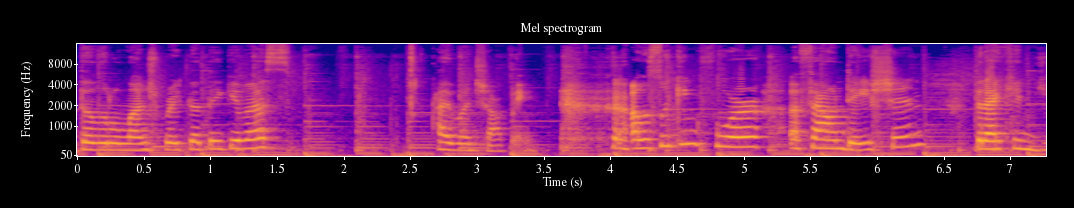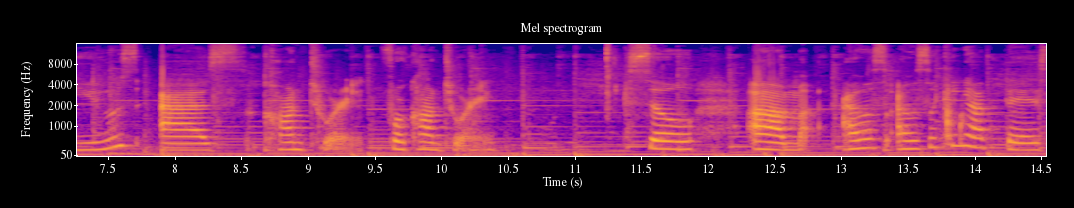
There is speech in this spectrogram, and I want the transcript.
the little lunch break that they give us, I went shopping. I was looking for a foundation that I can use as contouring for contouring so um, I was I was looking at this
